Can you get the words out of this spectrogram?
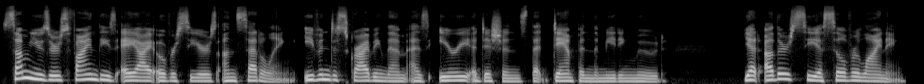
Some users find these AI overseers unsettling, even describing them as eerie additions that dampen the meeting mood. Yet others see a silver lining,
